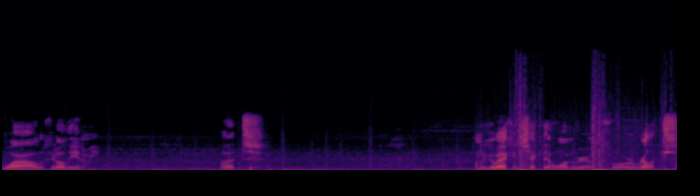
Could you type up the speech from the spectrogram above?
Wow, look at all the enemy. But I'm gonna go back and check that one room for relics.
